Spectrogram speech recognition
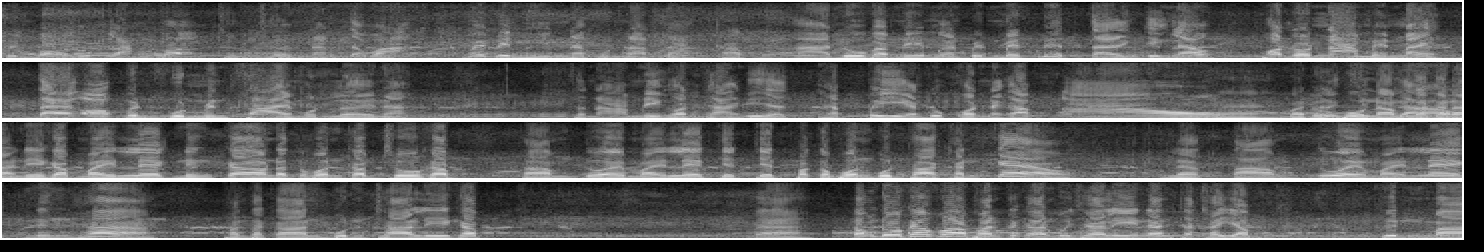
เป็นบ่อลูกหลังก็เชิงๆนั้น แต่ว่าไม่เป็นหินนะคุณนัทนะครับ อ่าดูแบบนี้เหมือนเป็นเม็ดๆแต่จริงๆแล้ว พอโดนน้ำเห็นไหมแตกออกเป็นฝุ่นเป็นทรายหมดเลยนะ สนามนี้ค่อนข้างที่จะแฮปปี้กันทุกคนนะครับอ้าวแหม่มาดูผู้นำณขณะนี้ครับหมายเลข 19นัทพลคำชูครับ ตามด้วยหมายเลข 77พักพลบุญทาขันแก้ว และตามด้วยหมายเลข 15 พันธการบุญชาลีครับแหม่ต้องดูครับว่าพันธการบุญชาลีนั้นจะขยับขึ้นมา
